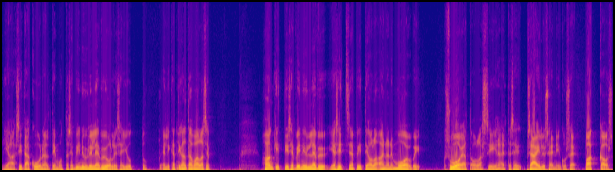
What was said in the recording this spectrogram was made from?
ja sitä kuunneltiin, mutta se vinyylilevy oli se juttu. Eli mm. tällä tavalla se hankittiin se vinylevy ja sitten siinä piti olla aina ne muovi suojat olla siinä, mm. että se säilyi se, niin kuin se pakkaus.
